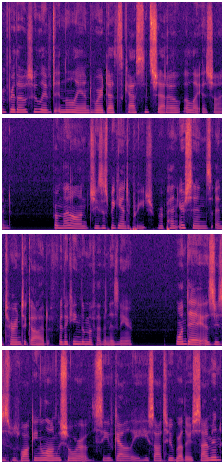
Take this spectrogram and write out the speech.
And for those who lived in the land where death cast its shadow, a light has shined. From then on, Jesus began to preach, Repent your sins and turn to God, for the kingdom of heaven is near. One day, as Jesus was walking along the shore of the Sea of Galilee, he saw two brothers, Simon,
